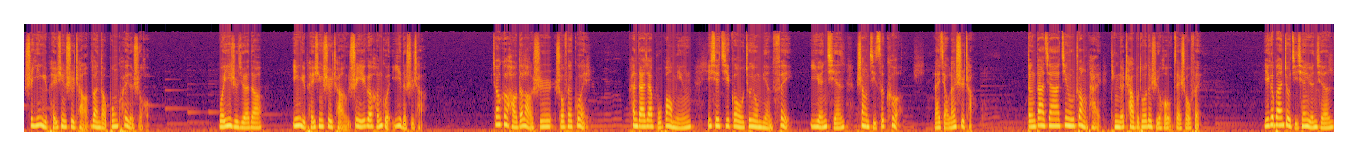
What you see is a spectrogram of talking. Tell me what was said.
是英语培训市场乱到崩溃的时候。我一直觉得，英语培训市场是一个很诡异的市场。教课好的老师收费贵，看大家不报名，一些机构就用免费一元钱上几次课，来搅乱市场。等大家进入状态，听得差不多的时候再收费。一个班就几千元钱，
